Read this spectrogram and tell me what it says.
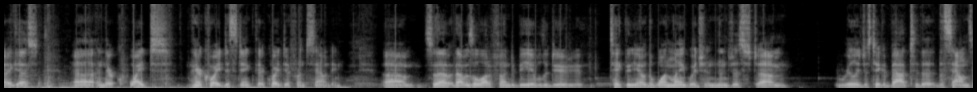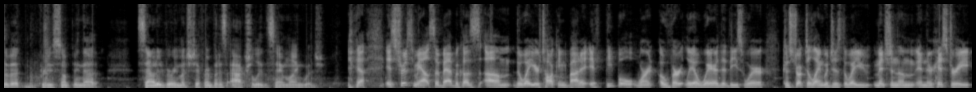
I guess, uh, and they're quite they're quite distinct. They're quite different sounding. Um, so that that was a lot of fun to be able to do to take the you know the one language and then just um, really just take a bat to the the sounds of it and produce something that sounded very much different but is actually the same language. Yeah it trips me out so bad because um, the way you're talking about it if people weren't overtly aware that these were constructed languages the way you mentioned them in their history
